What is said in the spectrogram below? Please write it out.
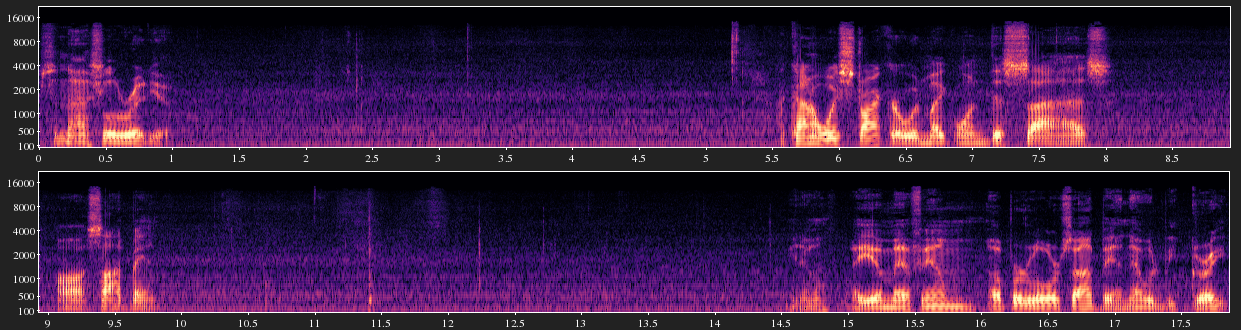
it's a nice little radio. I kind of wish Stryker would make one this size uh, sideband. You know, AM, FM, upper, lower sideband. That would be great.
